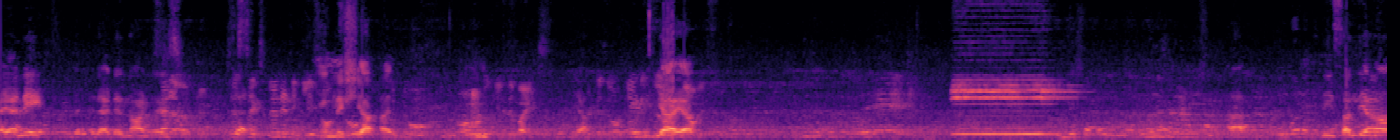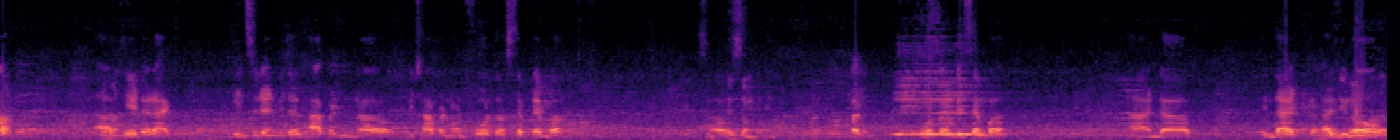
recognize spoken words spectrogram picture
అవన్నీ that is not Just explain in English. English, also. yeah, You, you don't the. Yeah. It is okay. It is Yeah, yeah. Uh, the Sandhya uh, theatre act incident which has happened uh, which happened on 4th of September. Uh, December. pardon, 4th of December. And uh, in that as you know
